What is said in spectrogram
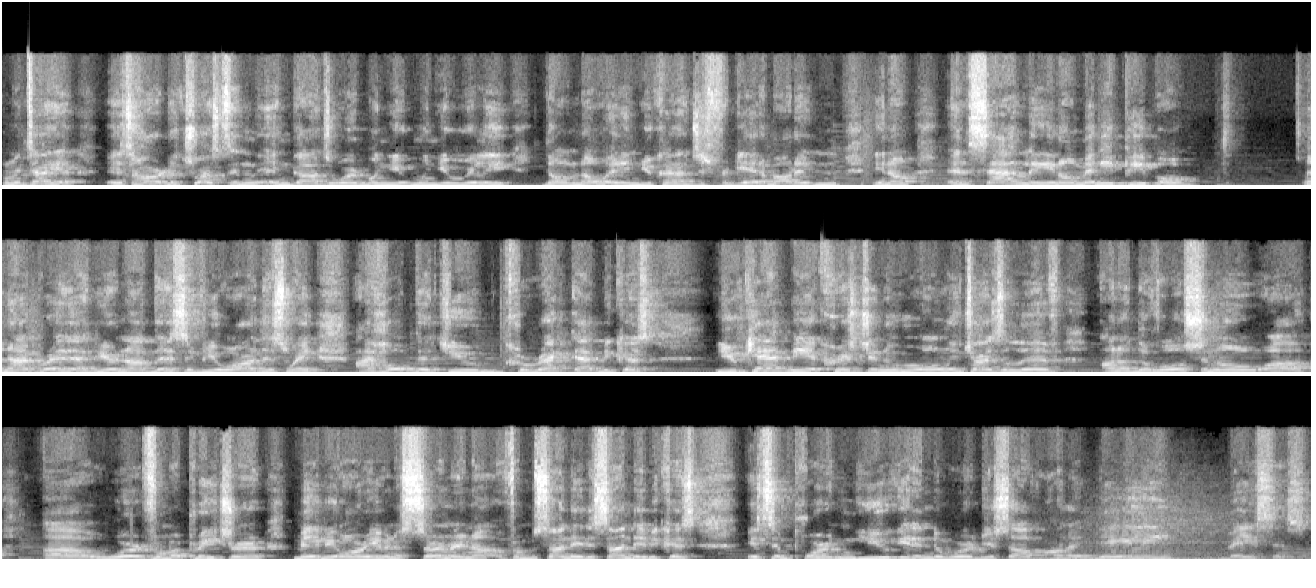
let me tell you, it's hard to trust in, in God's word when you when you really don't know it and you kind of just forget about it. And you know, and sadly, you know, many people and I pray that you're not this. If you are this way, I hope that you correct that because you can't be a Christian who only tries to live on a devotional uh, uh, word from a preacher, maybe, or even a sermon uh, from Sunday to Sunday, because it's important you get into word yourself on a daily basis.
